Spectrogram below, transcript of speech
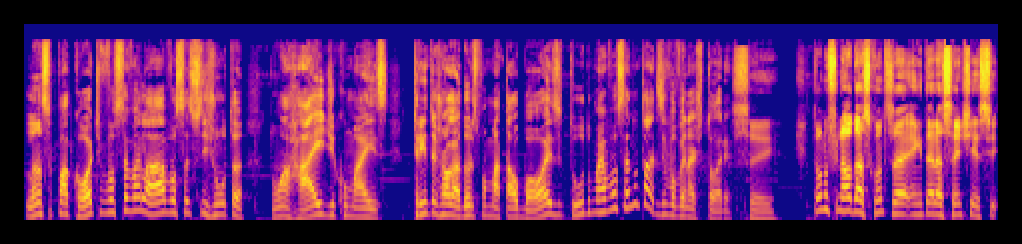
lança o pacote, você vai lá, você se junta numa raid com mais 30 jogadores pra matar o boss e tudo, mas você não tá desenvolvendo a história. Sei. Então, no final das contas, é interessante esse.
